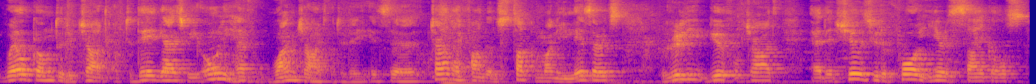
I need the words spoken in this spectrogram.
Welcome to the chart of today guys. We only have one chart for today. It's a chart I found on Stock Money Lizards. Really beautiful chart and it shows you the four year cycles.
